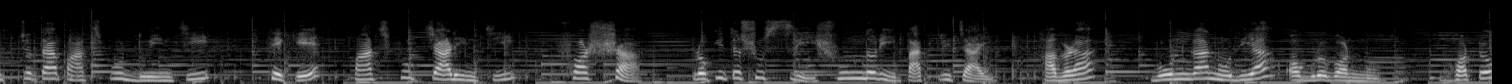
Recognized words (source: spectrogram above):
উচ্চতা পাঁচ ফুট দুই ইঞ্চি থেকে পাঁচ ফুট চার ইঞ্চি ফর্সা, প্রকৃত সুশ্রী, সুন্দরী পাত্রী চাই। হাবড়া, বনগা, নদিয়া, অগ্রগণ্য। ঘটক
